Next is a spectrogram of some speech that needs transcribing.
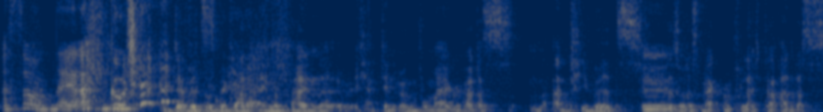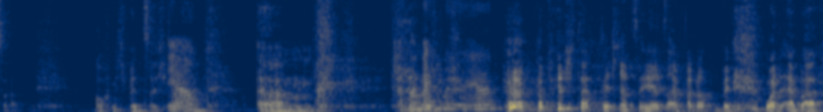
Ach so, naja, gut. Der Witz ist mir gerade eingefallen. Ne, ich habe den irgendwo mal gehört, das ist ein Anti-Witz. Mhm. Also das merkt man vielleicht daran, dass es auch nicht witzig war. Ja. Ähm, aber manchmal, ja. ich dachte, ich erzähle jetzt einfach noch whatever.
